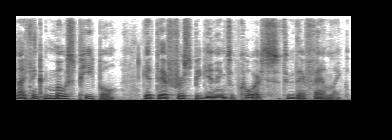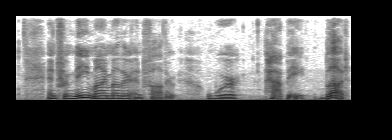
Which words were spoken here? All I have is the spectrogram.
And I think most people get their first beginnings, of course, through their family. And for me, my mother and father were happy, but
